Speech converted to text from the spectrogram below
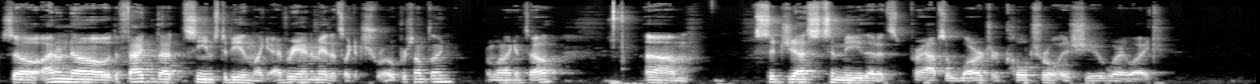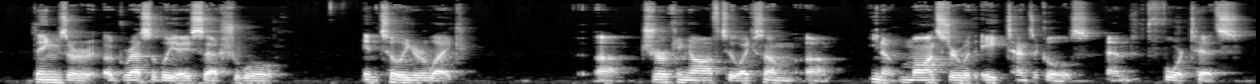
So i don't know the fact that that seems to be in like every anime that's like a trope or something from what i can tell um, suggests to me that it's perhaps a larger cultural issue where like things are aggressively asexual until you're like uh, jerking off to like some uh, you know monster with eight tentacles and four tits,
